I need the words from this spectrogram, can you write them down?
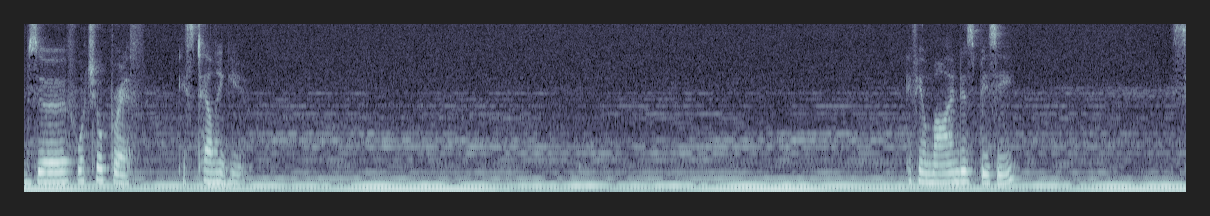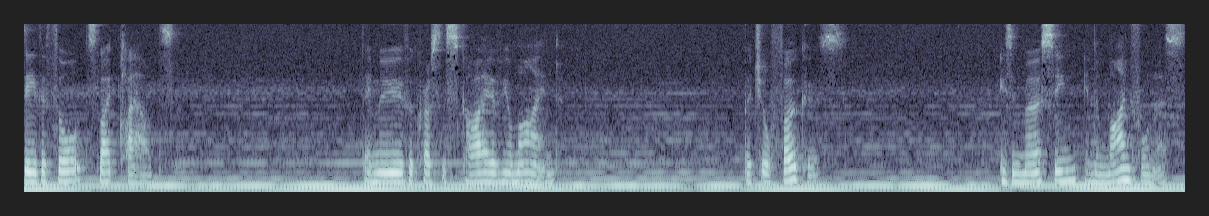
Observe what your breath is telling you. If your mind is busy, see the thoughts like clouds. They move across the sky of your mind but your focus is immersing in the mindfulness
